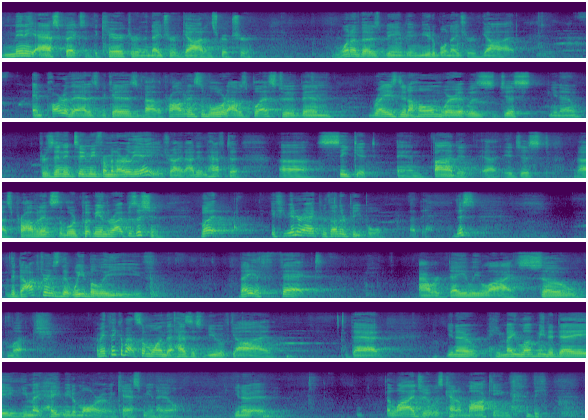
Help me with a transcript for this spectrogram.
many aspects of the character and the nature of God in Scripture. One of those being the immutable nature of God. And part of that is because by the providence of the Lord, I was blessed to have been raised in a home where it was just, you know, presented to me from an early age, right? I didn't have to uh, seek it and find it. Uh, it just, God's providence, the Lord put me in the right position. But if you interact with other people, uh, this, the doctrines that we believe, they affect our daily life so much. I mean, think about someone that has this view of God that you know, he may love me today, he may hate me tomorrow and cast me in hell. You know, uh, Elijah was kind of mocking the,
